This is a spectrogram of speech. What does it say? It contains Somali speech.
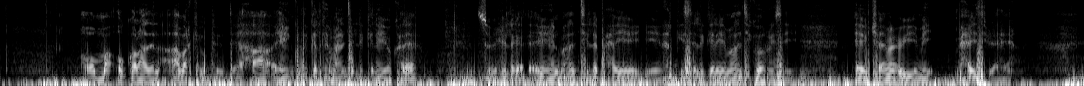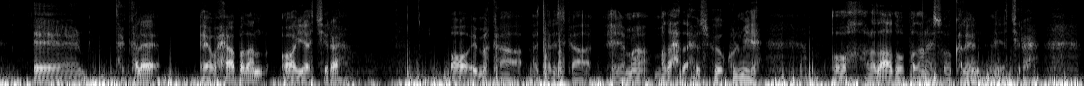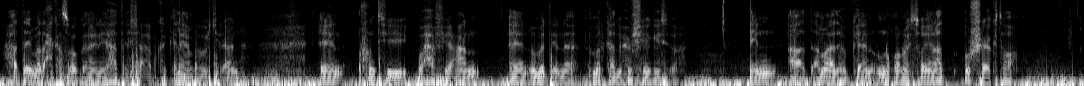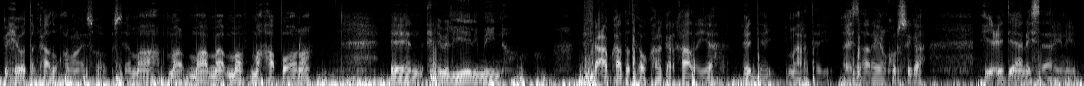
Oo ma ogolaadeen amarkii de ahaa gudagalka maalintii la gelaya oo kale? Subaxii maalintii la baxayey hargeysa la gelaya maalintii ka horreysay ee jaamac u yimi maxay is yidhaaheen ta kale waxyaaba badan oo ayaa jira oo iminka taliska ama madaxda xusbiga kulmiye oo khaladaadoo badan ay soo galeen ayaa jira. Hadday madax ka soo galeen iyo hadday shacab ka galeenba way jiraan. Runtii waxa fiican ummaddeenna markaad waxu sheegayso in aad ama aada hoggaan u noqonayso inaad u sheegto wixii waddanka aad u qabanayso. Se ma habboona hebel yeeli mayno. Shacabkaa dadka u kala garqaadaya cidday maaragtay ay saarayaan kursiga iyo ciddii aanay saaraynin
